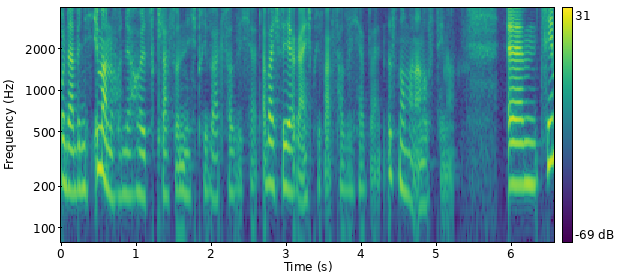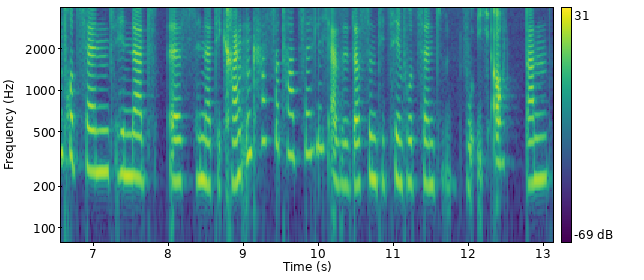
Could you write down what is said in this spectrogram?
Und dann bin ich immer noch in der Holzklasse und nicht privat versichert. Aber ich will ja gar nicht privat versichert sein. Ist nochmal ein anderes Thema. Ähm, 10% hindert es, hindert die Krankenkasse tatsächlich. Also das sind die 10%, wo ich auch dann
